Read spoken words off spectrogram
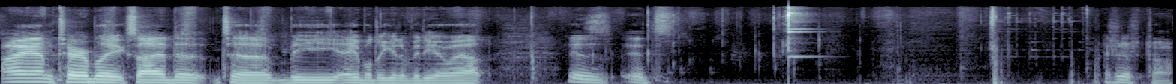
I am terribly excited to, to be able to get a video out. Is it's it's just tough.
